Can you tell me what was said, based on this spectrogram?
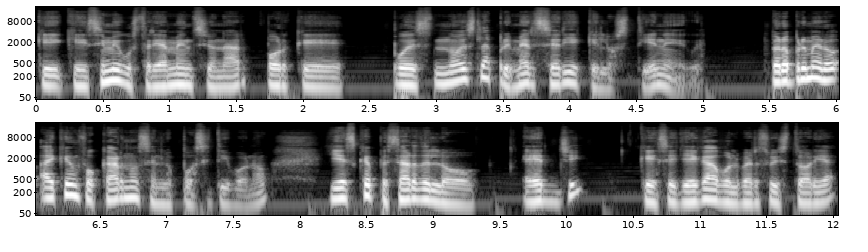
que, que sí me gustaría mencionar porque pues no es la primera serie que los tiene, güey. Pero primero hay que enfocarnos en lo positivo, ¿no? Y es que a pesar de lo edgy que se llega a volver su historia,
